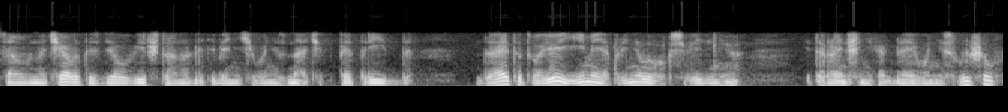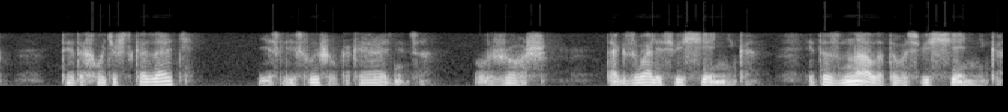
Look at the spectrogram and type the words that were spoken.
С самого начала ты сделал вид, что оно для тебя ничего не значит. Петрид. Да, это твое имя, я принял его к сведению. И ты раньше никогда его не слышал? Ты это хочешь сказать? Если и слышал, какая разница? Лжешь. Так звали священника. И ты знал этого священника.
